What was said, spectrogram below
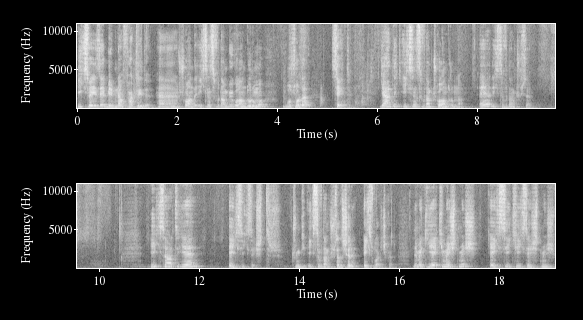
x ve z birbirinden farklıydı. He, şu anda x'in sıfırdan büyük olan durumu bu soruda sekti. Geldik x'in sıfırdan küçük olan durumuna. Eğer x sıfırdan küçükse x artı y eksi x eşittir. Çünkü x sıfırdan küçükse dışarı eksi olarak çıkar. Demek ki y kime eşitmiş? Eksi 2x eşitmiş.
